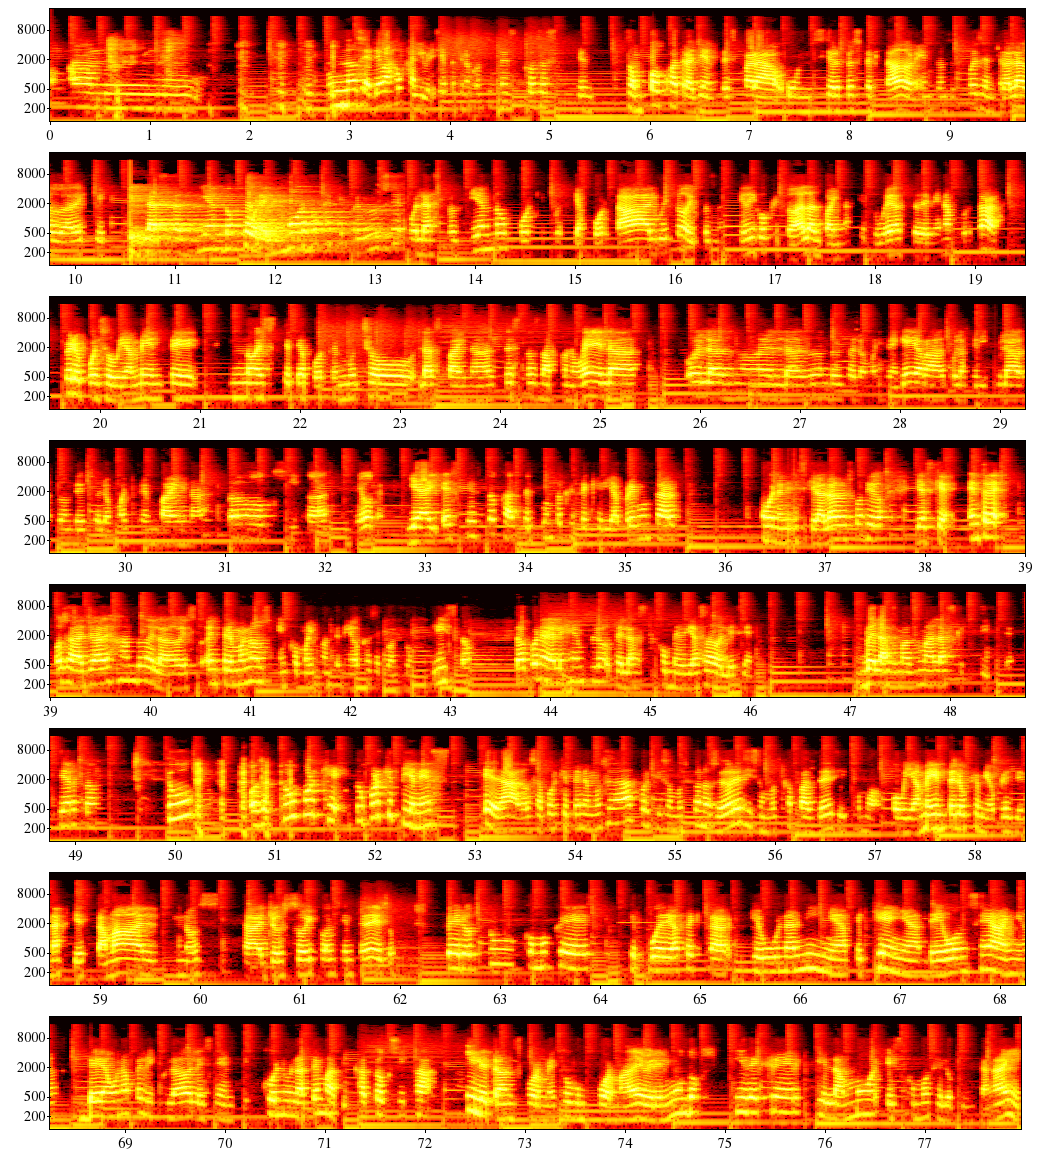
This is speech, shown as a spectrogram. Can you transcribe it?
No sé, de bajo calibre, ¿cierto? Que no consumes cosas que son poco atrayentes para un cierto espectador. Entonces, pues entra la duda de que la estás viendo por el morbo que te produce o la estás viendo porque pues, te aporta algo y todo. Y pues no que digo que todas las vainas que tú veas te deben aportar, pero pues obviamente no es que te aporten mucho las vainas de estas narconovelas o las novelas donde solo muestren guerras o las películas donde solo muestren vainas tóxicas, de otras. Y ahí es que tocaste el punto que te quería preguntar, bueno, ni siquiera lo he respondido, y es que entre, o sea, ya dejando de lado esto, entrémonos en cómo el contenido que se consume, listo. Te voy a poner el ejemplo de las comedias adolescentes, de las más malas que existen, ¿cierto? Tú, o sea, tú porque, tú porque tienes edad, o sea, porque tenemos edad, porque somos conocedores y somos capaces de decir como, obviamente lo que me ofrecen aquí está mal, nos, o sea, yo soy consciente de eso, pero tú, ¿cómo crees que puede afectar que una niña pequeña de 11 años vea una película adolescente con una temática tóxica y le transforme su forma de ver el mundo y de creer que el amor es como se lo pintan ahí?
